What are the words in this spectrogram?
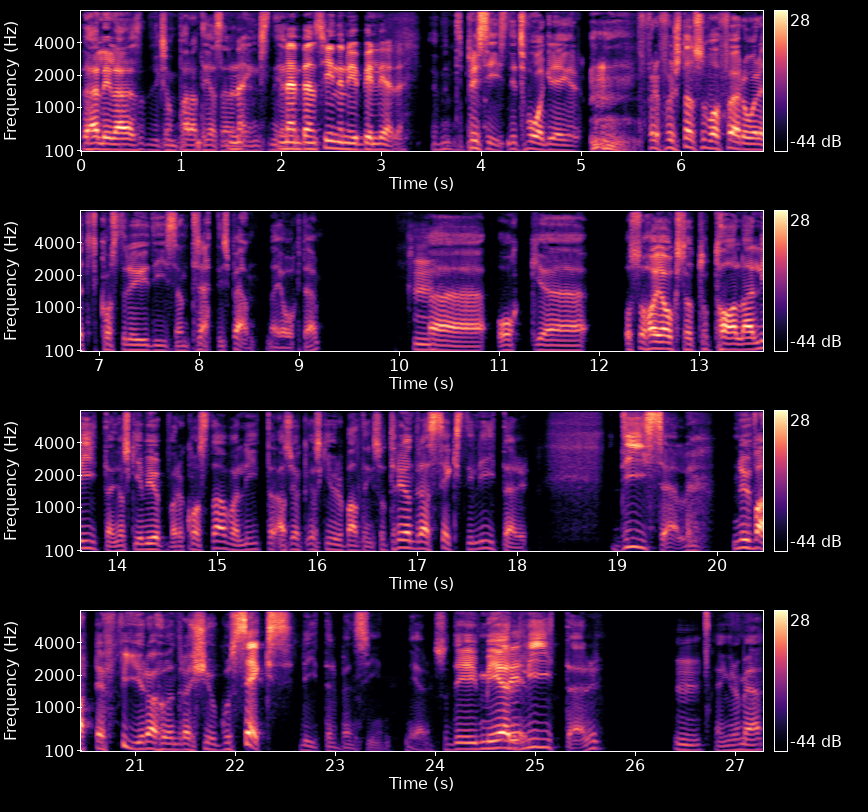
det här lilla liksom, parentesen Men, längst ner. men bensinen är ju billigare. Precis, det är två grejer. För det första så var förra året kostade ju dieseln 30 spänn när jag åkte. Eh, och, eh, och så har jag också totala liten, jag skriver ju upp vad det kostar, vad liten, alltså jag, jag skriver upp allting. Så 360 liter diesel, nu vart det 426 liter bensin ner. Så det är ju mer Det- liter. Hänger du med?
